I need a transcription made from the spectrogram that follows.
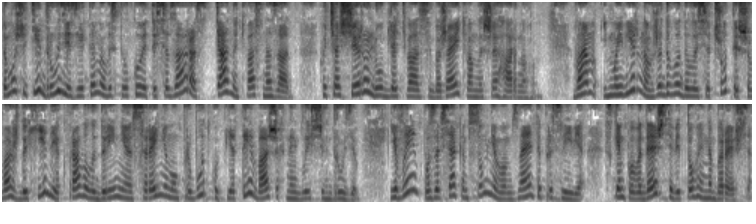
Тому що ті друзі, з якими ви спілкуєтеся зараз, тягнуть вас назад, хоча щиро люблять вас і бажають вам лише гарного. Вам, ймовірно, вже доводилося чути, що ваш дохід, як правило, дорівнює середньому прибутку п'яти ваших найближчих друзів. І ви, поза всяким сумнівом, знаєте прислів'я, з ким поведешся, від того й наберешся.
